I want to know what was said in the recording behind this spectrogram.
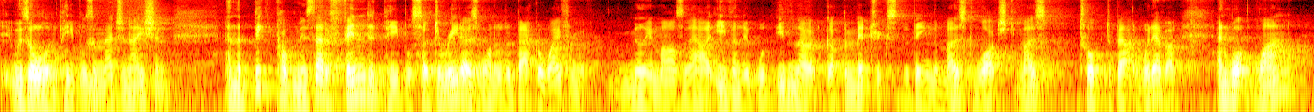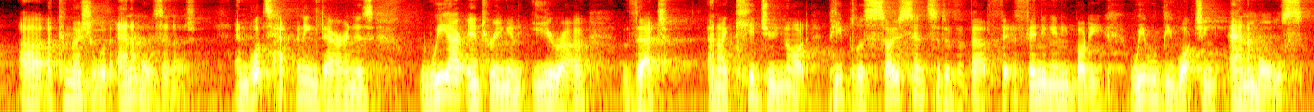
it was all in people's imagination. And the big problem is that offended people. So Doritos wanted to back away from a million miles an hour, even, it would, even though it got the metrics of being the most watched, most talked about, whatever. And what won? Uh, a commercial with animals in it. And what's happening, Darren, is we are entering an era that, and I kid you not, people are so sensitive about offending anybody, we will be watching animals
